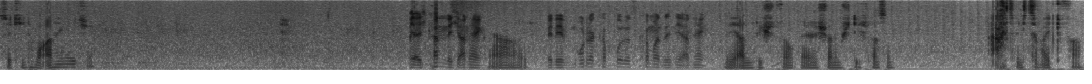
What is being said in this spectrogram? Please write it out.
Soll ich nicht nochmal anhängen, Richard? ja, ich kann nicht anhängen. Ja, Wenn der Motor kaputt ist, kann man sich nicht anhängen. will die andere schon, äh, schon im Stich lassen. Jetzt bin ich zu weit gefahren.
